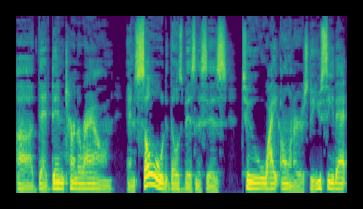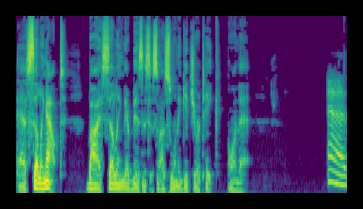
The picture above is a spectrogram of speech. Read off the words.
uh, that then turn around and sold those businesses to white owners? Do you see that as selling out by selling their businesses? So I just want to get your take on that. As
